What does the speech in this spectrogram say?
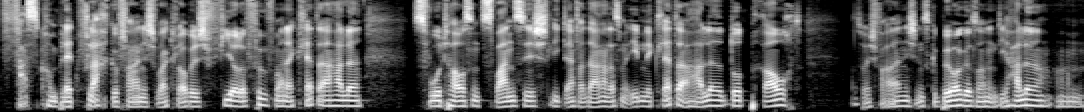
fast komplett flach gefallen. Ich war, glaube ich, vier oder fünf Mal in der Kletterhalle. 2020 liegt einfach daran, dass man eben eine Kletterhalle dort braucht. Also ich fahre nicht ins Gebirge, sondern in die Halle, ähm,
